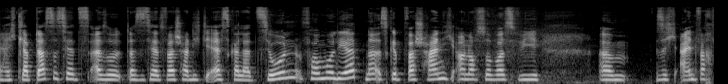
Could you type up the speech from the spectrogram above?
Ja, ich glaube, das ist jetzt, also das ist jetzt wahrscheinlich die Eskalation formuliert. Ne? Es gibt wahrscheinlich auch noch sowas wie ähm, sich einfach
